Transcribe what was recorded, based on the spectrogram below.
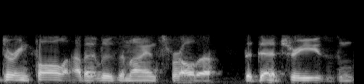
during fall and how they lose their minds for all the the dead trees and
